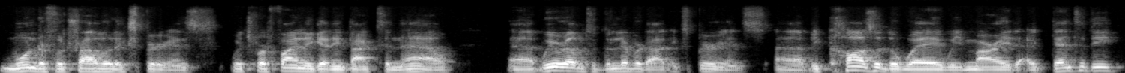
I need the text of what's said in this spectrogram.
wonderful travel experience, which we're finally getting back to now. Uh, we were able to deliver that experience uh, because of the way we married identity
